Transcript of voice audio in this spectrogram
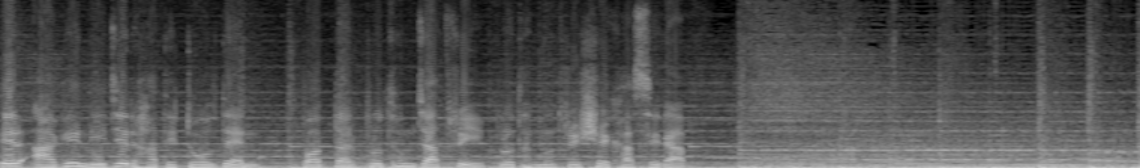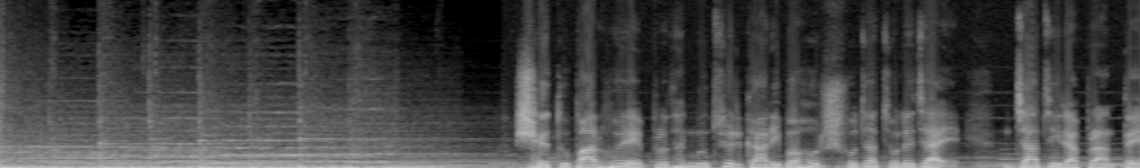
এর আগে নিজের হাতে টোল দেন পদ্মার প্রথম যাত্রী প্রধানমন্ত্রী শেখ হাসিনা। সেতু পার হয়ে প্রধানমন্ত্রীর গাড়িবহর সোজা চলে যায় জাজিরা প্রান্তে।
